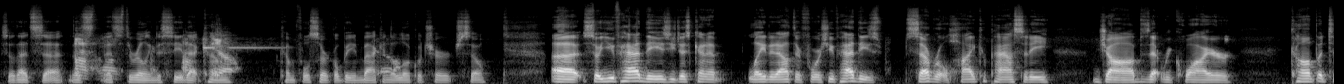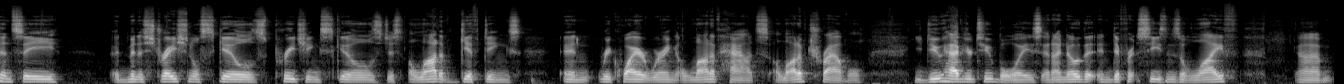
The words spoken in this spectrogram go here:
So that's uh, that's that's thrilling to see that come Yeah. come full circle, being back in the local church. So. Uh, so you've had these. You just kind of laid it out there for us. You've had these several high capacity jobs that require competency, administrational skills, preaching skills, just a lot of giftings, and require wearing a lot of hats, a lot of travel. You do have your two boys, and I know that in different seasons of life, um,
